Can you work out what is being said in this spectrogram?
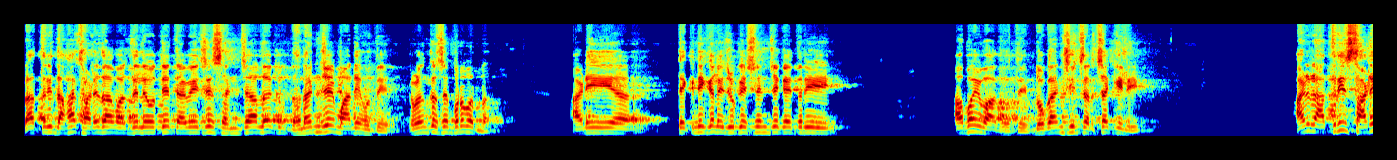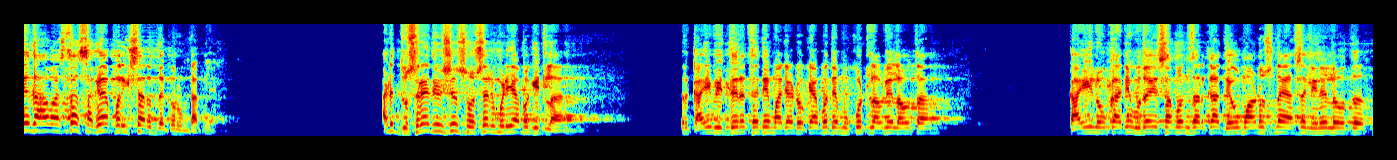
रात्री दहा साडेदहा वाजलेले होते. त्यावेळेचे संचालक धनंजय माने होते. कळण कसं बरोबर ना? आणि टेक्निकल एज्युकेशनचे काहीतरी अभय वाघ होते. दोघांशी चर्चा केली. आणि रात्री साडे दहा वाजता सगळ्या परीक्षा रद्द करून टाकल्या. आणि दुसऱ्या दिवशी सोशल मीडिया बघितला तर काही विद्यार्थ्यांनी माझ्या डोक्यामध्ये मुकुट लावलेला होता. काही लोकांनी उदय सामंत सारखा देव माणूस नाही असं लिहिलेलं होतं.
